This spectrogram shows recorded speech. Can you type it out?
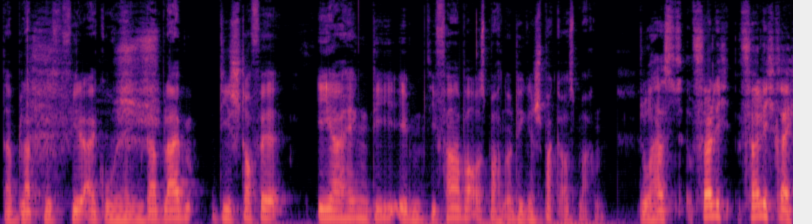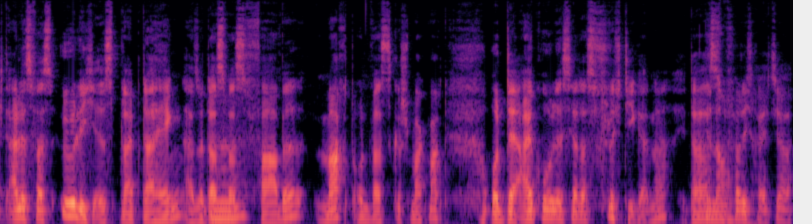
Da bleibt nicht viel Alkohol hängen. Da bleiben die Stoffe eher hängen, die eben die Farbe ausmachen und den Geschmack ausmachen. Du hast völlig, völlig recht. Alles, was ölig ist, bleibt da hängen. Also das, mhm. was Farbe macht und was Geschmack macht. Und der Alkohol ist ja das Flüchtige, ne? Da hast genau. du völlig recht, ja.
